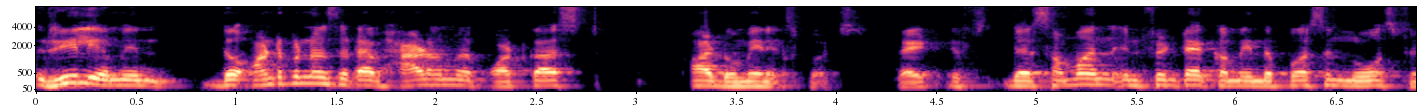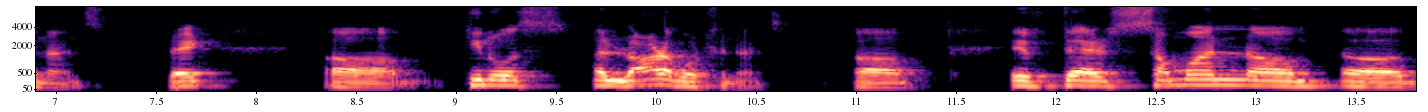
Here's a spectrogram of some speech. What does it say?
really i mean the entrepreneurs that i've had on my podcast are domain experts right? If there's someone in fintech i mean the person knows finance right? Uh, he knows a lot about finance. Uh, if there's someone um, uh,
